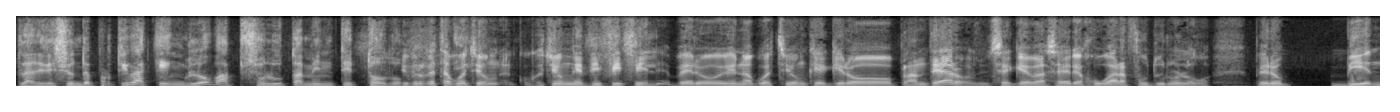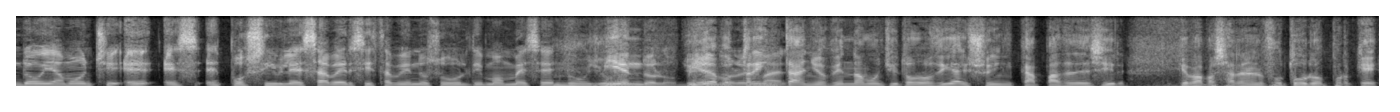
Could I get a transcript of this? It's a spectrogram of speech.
la dirección deportiva que engloba absolutamente todo. Yo creo que esta cuestión, cuestión es difícil, pero es una cuestión que quiero plantearos. Sé que va a ser jugar a futurólogo, pero viendo hoy a Monchi, ¿es, es- es posible saber si está viendo sus últimos meses No, yo- viéndolo? Yo llevo viéndolo, 30 Ismael? años viendo a Monchi todos los días y soy incapaz de decir qué va a pasar en el futuro, porque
